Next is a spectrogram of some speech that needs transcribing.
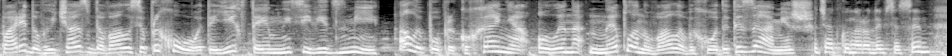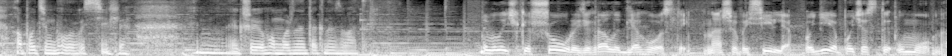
Парі довгий час вдавалося приховувати їх в таємниці від змі. Але, попри кохання, Олена не планувала виходити заміж. Спочатку народився син, а потім було весілля, Ну, якщо його можна так назвати. Невеличке шоу розіграли для гостей. Наше весілля подія почасти умовна.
